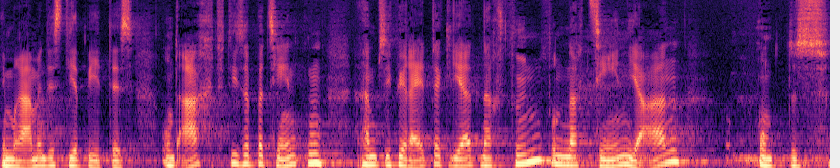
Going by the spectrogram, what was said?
im Rahmen des Diabetes. Und acht dieser Patienten haben sich bereit erklärt, nach fünf und nach zehn Jahren und das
